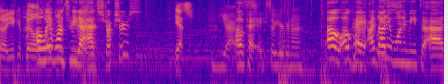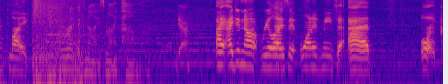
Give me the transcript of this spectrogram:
So you can oh, build. oh, like, it wants me to add structures. Yes. Yes. Okay. So you're gonna. Oh, okay. I thought it wanted me to add like. Recognize my power. Yeah. I I did not realize it wanted me to add like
